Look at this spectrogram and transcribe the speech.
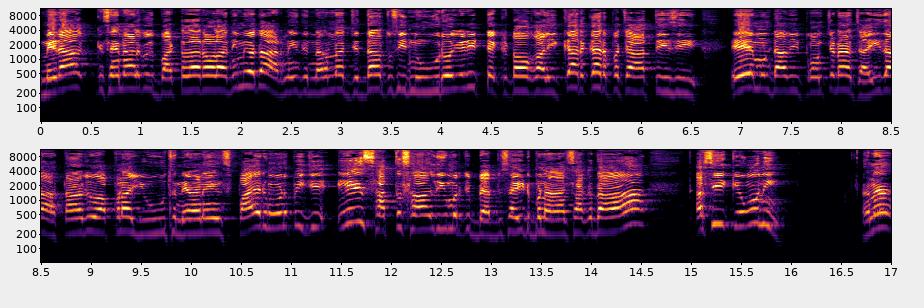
ਮੇਰਾ ਕਿਸੇ ਨਾਲ ਕੋਈ ਬੱਟ ਦਾ ਰੌਲਾ ਨਹੀਂ, ਮੈਂ ਉਧਾਰ ਨਹੀਂ ਦਿੰਦਾ ਹੁੰਦਾ। ਜਿੱਦਾਂ ਤੁਸੀਂ ਨੂਰ ਹੋ ਜਿਹੜੀ ਟਿਕਟੌਕ ਵਾਲੀ ਘਰ ਘਰ ਪਹੁੰਚਾਤੀ ਸੀ, ਇਹ ਮੁੰਡਾ ਵੀ ਪਹੁੰਚਣਾ ਚਾਹੀਦਾ। ਤਾਂ ਜੋ ਆਪਣਾ ਯੂਥ ਨਿਆਣੇ ਇਨਸਪਾਇਰ ਹੋਣ ਵੀ ਜੇ ਇਹ 7 ਸਾਲ ਦੀ ਉਮਰ 'ਚ ਵੈਬਸਾਈਟ ਬਣਾ ਸਕਦਾ, ਅਸੀਂ ਕਿਉਂ ਨਹੀਂ? ਹਨਾ?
